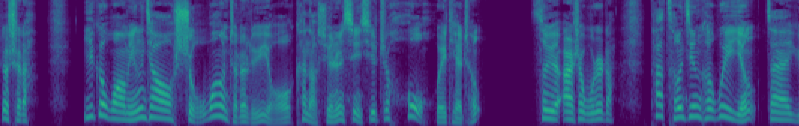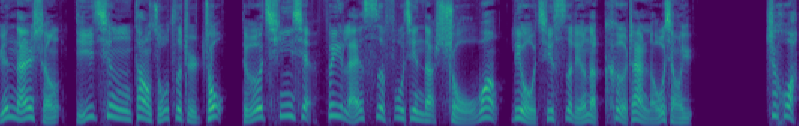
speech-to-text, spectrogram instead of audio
这时呢，一个网名叫“守望者”的驴友看到寻人信息之后回帖称：“四月二十五日的，他曾经和魏莹在云南省迪庆藏族自治州德钦县飞来寺附近的守望六七四零的客栈楼相遇。”之后啊，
